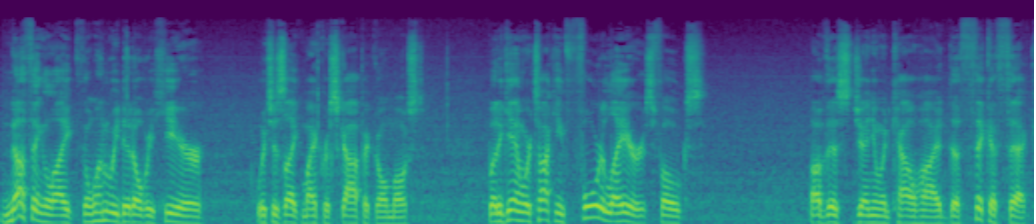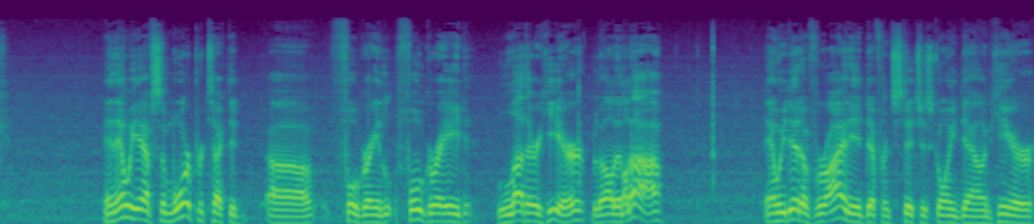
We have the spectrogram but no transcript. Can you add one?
Nothing like the one we did over here, which is like microscopic almost. But again, we're talking four layers, folks, of this genuine cowhide, the thick of thick. And then we have some more protected uh, full grade full grade leather here, blah blah blah. And we did a variety of different stitches going down here.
